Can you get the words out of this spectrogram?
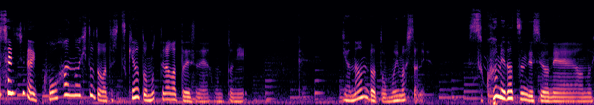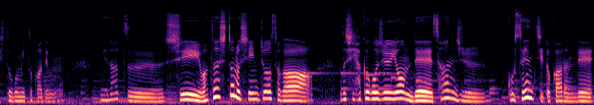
センチ台後半の人と私付き合うと思ってなかったですね本当に。いやなんだと思いましたね。すっごい目立つんですよねあの人混みとかでも。目立つし私との身長差が私154で35センチとかあるんで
